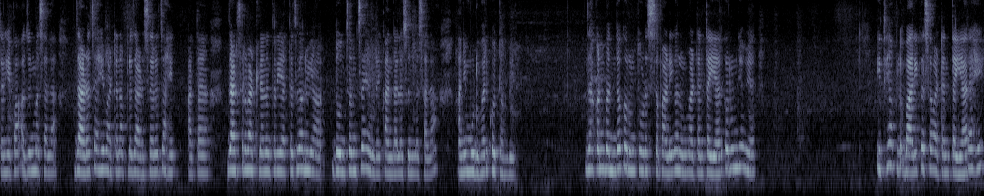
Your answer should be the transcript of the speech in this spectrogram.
तर हे पा अजून मसाला जाडच आहे वाटण आपलं जाडसरच आहे. आता जाडसर वाटल्यानंतर यातच घालूया दोन चमचं एवढे कांदा लसूण मसाला आणि मुठभर कोथिंबीर. झाकण बंद करून थोडंसं पाणी घालून वाटण तयार करून घेऊयात. इथे आपलं बारीक असं वाटण तयार आहे.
